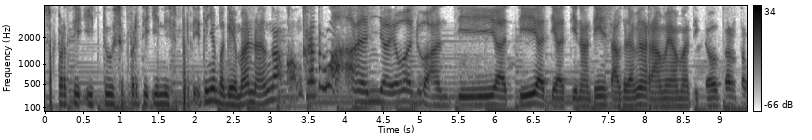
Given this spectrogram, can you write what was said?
Seperti itu seperti ini seperti itunya bagaimana? Nggak konkret. Wah anjay. Waduh anti hati hati hati. Nanti instagramnya ramai sama tiktoker tuh.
